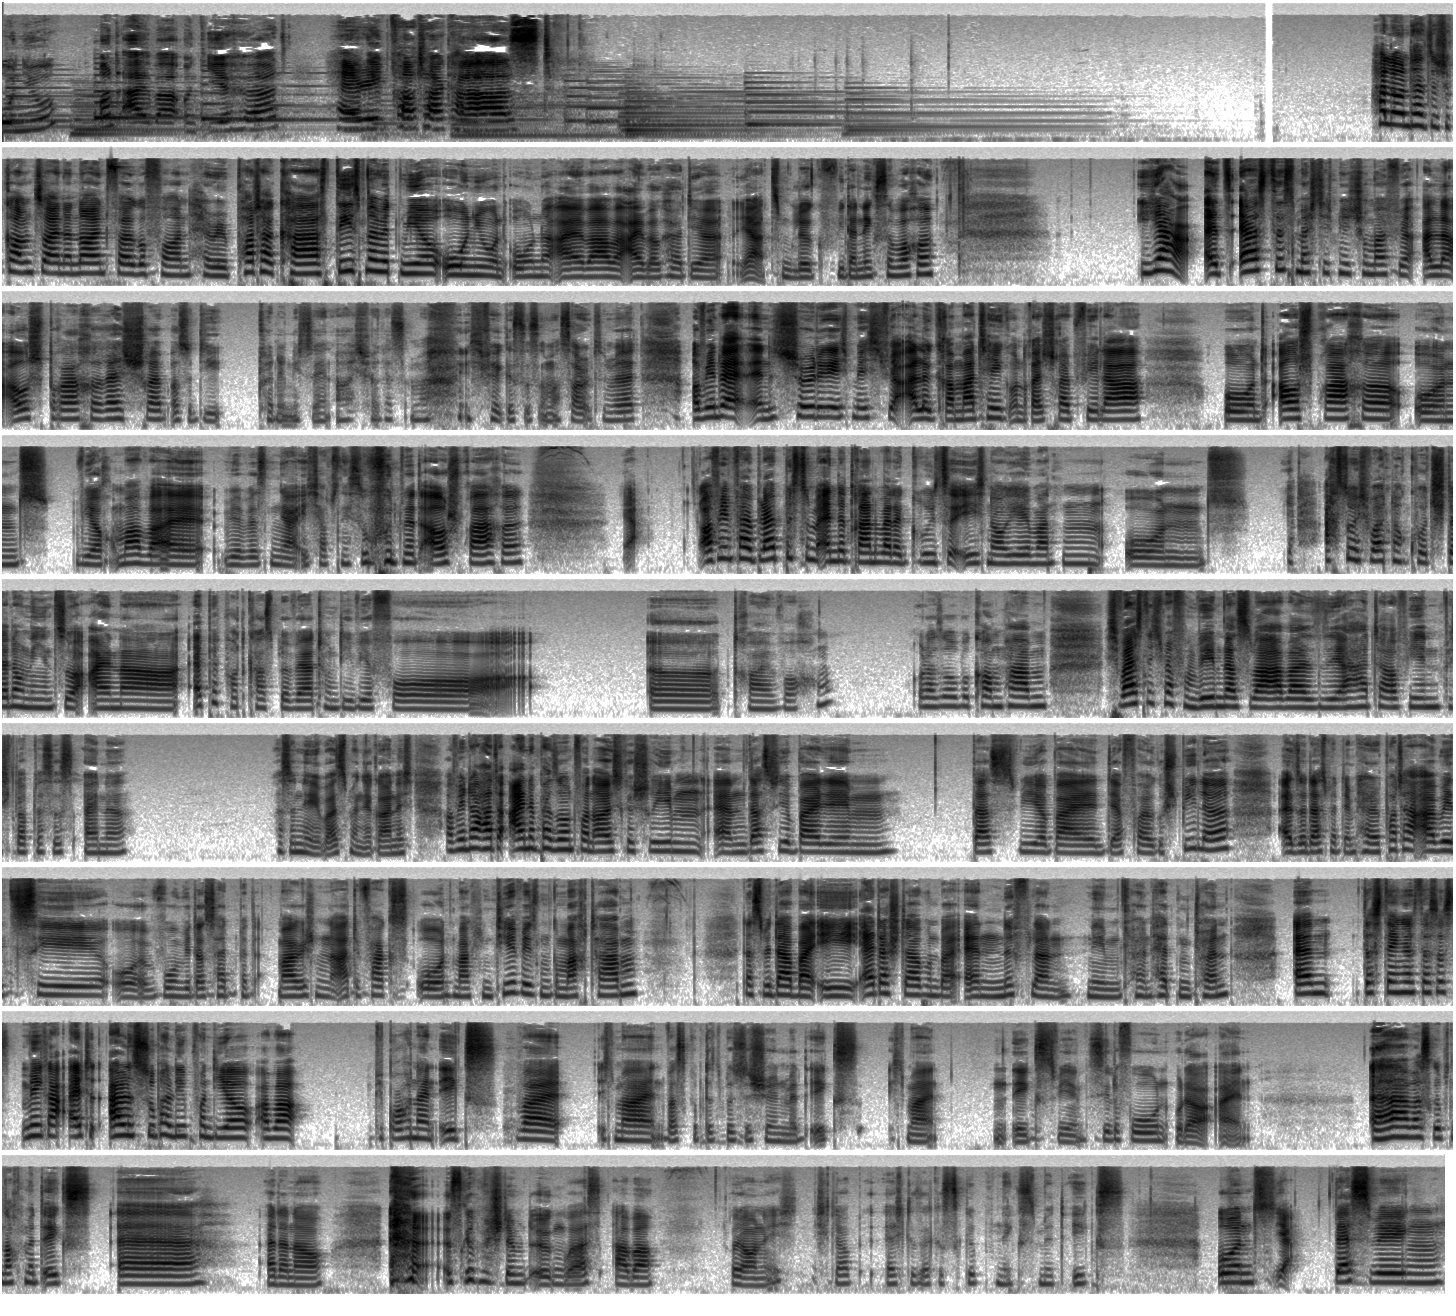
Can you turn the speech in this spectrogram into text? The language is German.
Onyu und Alba und ihr hört Harry Potter Cast. Hallo und herzlich willkommen zu einer neuen Folge von Harry Potter Cast. Diesmal mit mir, Onyu und ohne Alba, aber Alba hört ihr ja zum Glück wieder nächste Woche. Ja, als erstes möchte ich mich schon mal für alle Aussprache, Rechtschreib, also die könnt ihr nicht sehen. Oh, ich vergesse immer. Ich vergesse es immer. Sorry, tut mir leid. Auf jeden Fall entschuldige ich mich für alle Grammatik- und Rechtschreibfehler und Aussprache und wie auch immer, weil wir wissen ja, ich habe es nicht so gut mit Aussprache. Ja. Auf jeden Fall bleibt bis zum Ende dran, weil da grüße ich noch jemanden und ja. Ach so, ich wollte noch kurz Stellung nehmen zu einer Apple Podcast Bewertung, die wir vor äh, drei Wochen oder so bekommen haben. Ich weiß nicht mehr, von wem das war, aber sie hatte auf jeden Fall, ich glaube, das ist eine. Also, nee, weiß man ja gar nicht. Auf jeden Fall hatte eine Person von euch geschrieben, ähm, dass wir bei dem, dass wir bei der Folge Spiele, also das mit dem Harry Potter ABC, wo wir das halt mit magischen Artefakts und magischen Tierwesen gemacht haben, dass wir da bei E Äderstab und bei N Nifflern nehmen können, hätten können. Ähm, das Ding ist, das ist mega alt, alles super lieb von dir, aber wir brauchen ein X, weil ich meine, was gibt es bitte schön mit X? Ich meine, ein X wie ein Telefon oder ein. Äh, was gibt es noch mit X? Äh, I don't know. es gibt bestimmt irgendwas, aber. Oder auch nicht. Ich glaube, ehrlich gesagt, es gibt nichts mit X. Und ja, deswegen.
